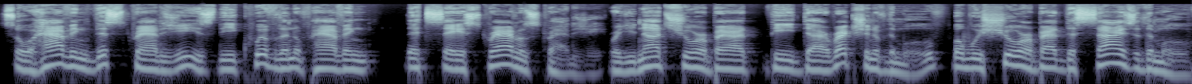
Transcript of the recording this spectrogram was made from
So having this strategy is the equivalent of having let's say a straddle strategy, where you're not sure about the direction of the move, but we're sure about the size of the move.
